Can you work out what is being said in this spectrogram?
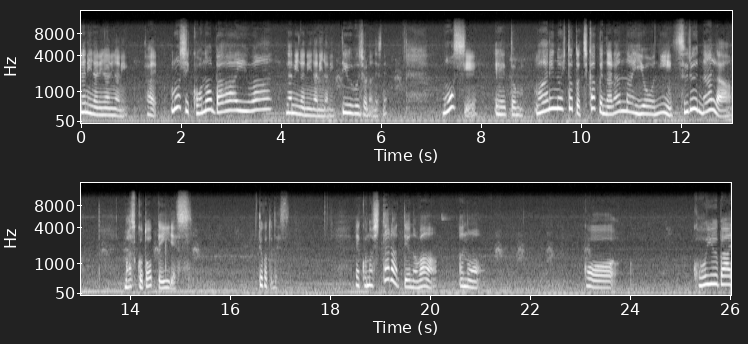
何々何々。はい。もしこの場合は何々何々っていう文章なんですね。もしえーと、周りの人と近くならないようにするならマスクを取っていいです。ってことです。えこの「したら」っていうのはあのこうこういう場合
